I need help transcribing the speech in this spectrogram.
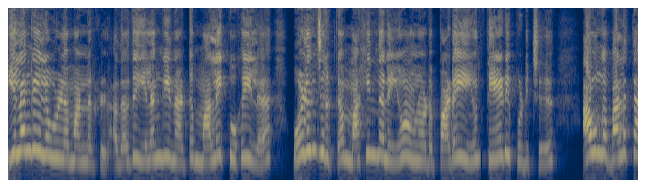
இலங்கையில உள்ள மன்னர்கள். அதாவது இலங்கை நாட்டு மலை குகையில ஒளிஞ்சிருக்க மகிந்தனையும் அவனோட படையையும் தேடி பிடிச்சு அவங்க பலத்தை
